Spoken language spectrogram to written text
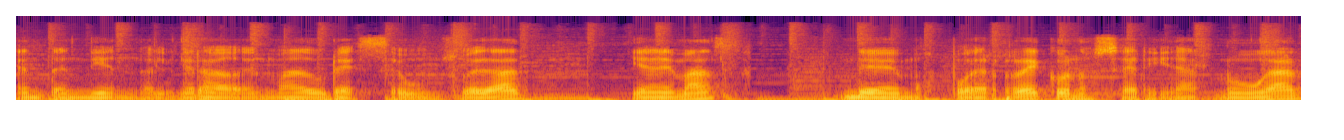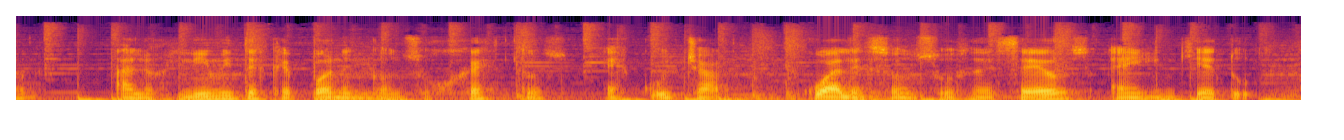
entendiendo el grado de madurez según su edad y además debemos poder reconocer y dar lugar a los límites que ponen con sus gestos, escuchar cuáles son sus deseos e inquietudes.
